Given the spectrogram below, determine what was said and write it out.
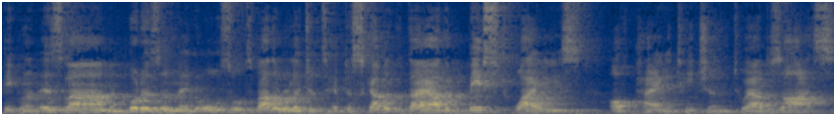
people in Islam and Buddhism and all sorts of other religions have discovered that they are the best ways of paying attention to our desires.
